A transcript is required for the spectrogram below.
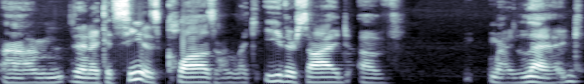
Um, then I could see his claws on like either side of my leg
